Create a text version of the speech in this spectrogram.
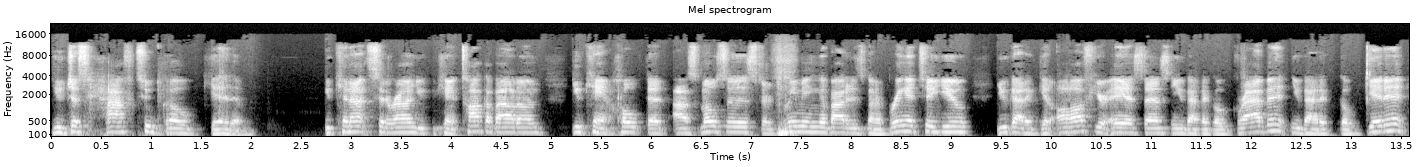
you just have to go get them. You cannot sit around, you can't talk about them. You can't hope that osmosis or dreaming about it is going to bring it to you. You got to get off your ASS and you got to go grab it. You got to go get it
